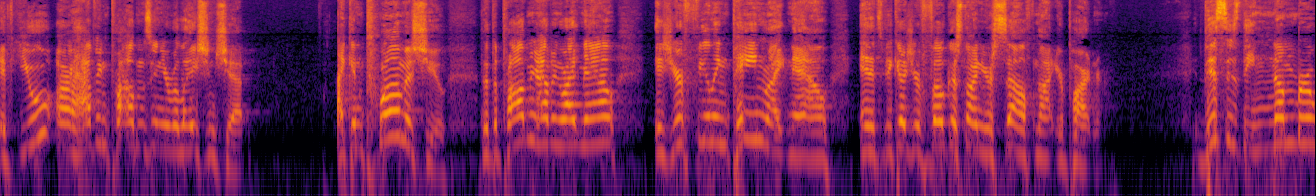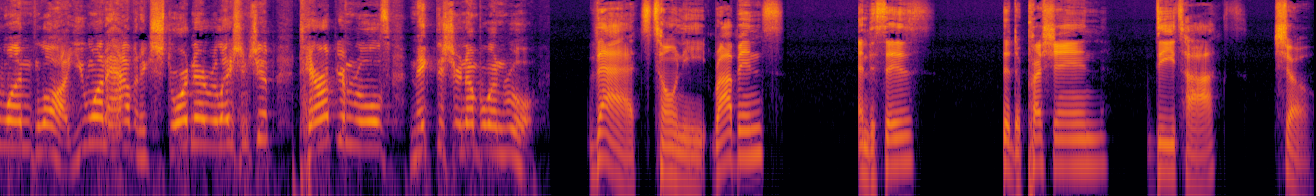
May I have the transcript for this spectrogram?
If you are having problems in your relationship, I can promise you that the problem you're having right now is you're feeling pain right now, and it's because you're focused on yourself, not your partner. This is the number one law. You want to have an extraordinary relationship, tear up your rules, make this your number one rule. That's Tony Robbins, and this is the Depression Detox Show.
